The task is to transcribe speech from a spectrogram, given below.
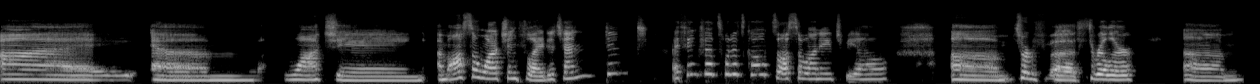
I am watching, I'm also watching Flight Attendant. I think that's what it's called. It's also on HBO. Um, sort of a thriller, um,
